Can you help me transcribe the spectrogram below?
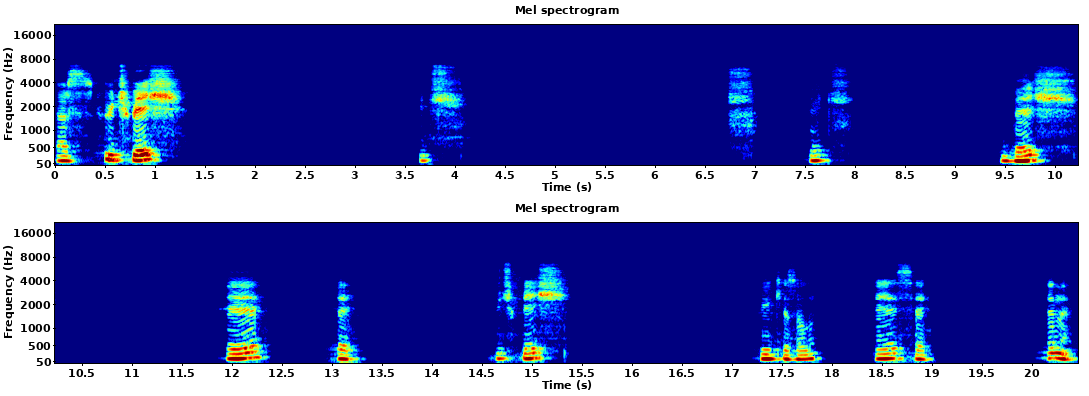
Ters 3 5 3 3 5 E B 3 5 büyük yazalım. E S. Değil mi?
